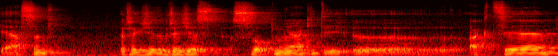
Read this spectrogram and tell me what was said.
já jsem řekl, že dobře, že swapnu nějaký ty uh, akcie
